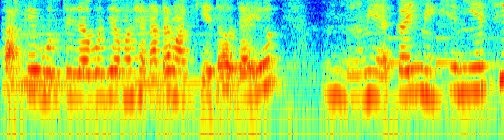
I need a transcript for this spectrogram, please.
কাকে বলতে যাব যে আমার হেনাটা মাখিয়ে দাও? যাই হোক আমি একাই মেখে নিয়েছি।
